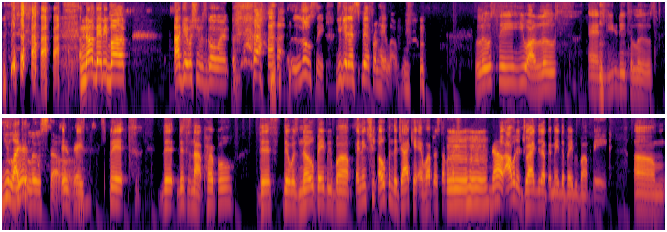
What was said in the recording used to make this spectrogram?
no baby bump. I get where she was going. Loosey, you get a spit from Halo. Loosey, you are loose, and you need to lose. You like This it loose though. Is a spit. This, this is not purple. This there was no baby bump, and then she opened the jacket and rubbed her stomach. Mhm. No, I would have dragged it up and made the baby bump big. Um,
